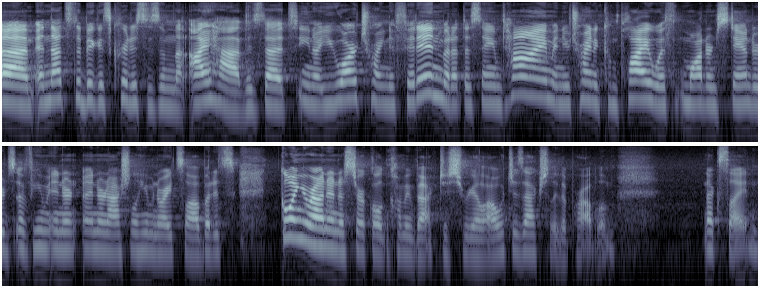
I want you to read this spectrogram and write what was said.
Um, and that's the biggest criticism that I have is that you know you are trying to fit in, but at the same time, and you're trying to comply with modern standards of human, inter, international human rights law, but it's going around in a circle and coming back to Sharia law, which is actually the problem. Next slide.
